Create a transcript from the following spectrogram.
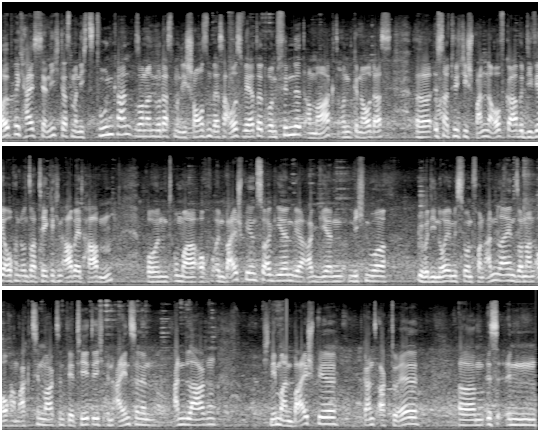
Holprig heißt ja nicht, dass man nichts tun kann, sondern nur, dass man die Chancen besser auswertet und findet am Markt. Und genau das äh, ist natürlich die spannende Aufgabe, die wir auch in unserer täglichen Arbeit haben. Und um mal auch in Beispielen zu agieren, wir agieren nicht nur über die Neuemission von Anleihen, sondern auch am Aktienmarkt sind wir tätig in einzelnen Anlagen, ich nehme mal ein Beispiel, ganz aktuell ähm, ist in,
